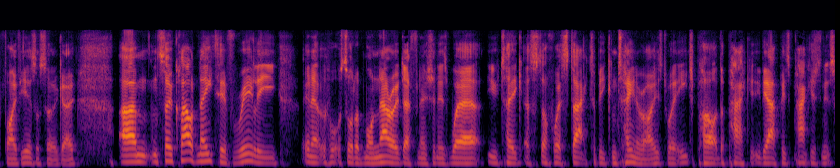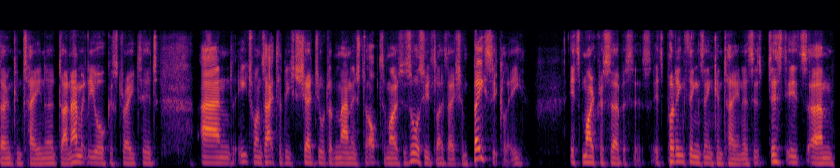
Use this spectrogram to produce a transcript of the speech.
five years or so ago. Um, and so, cloud native really, in a sort of more narrow definition, is where you take a software stack to be containerized, where each part of the packet, the app is packaged in its own container, dynamically orchestrated, and each one's actively scheduled and managed to optimize resource utilization. Basically, it's microservices. It's putting things in containers. It's just it's um,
